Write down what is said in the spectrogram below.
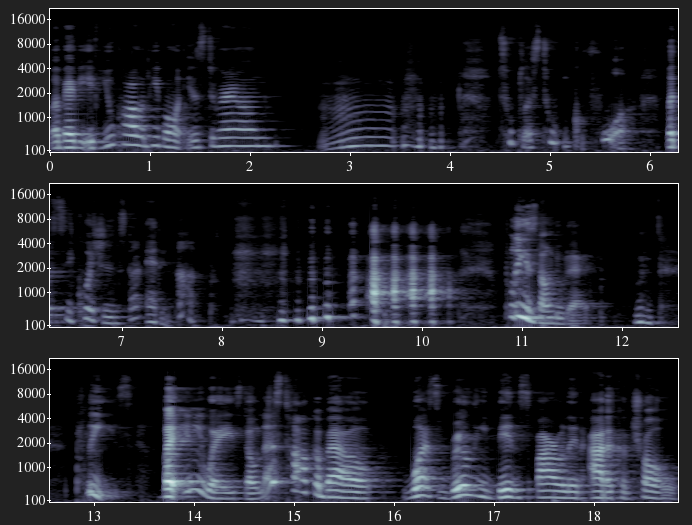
but baby, if you calling people on Instagram, mm, two plus two equal four. But this equation is not adding up. Please don't do that. Please. But anyways, though, let's talk about what's really been spiraling out of control.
